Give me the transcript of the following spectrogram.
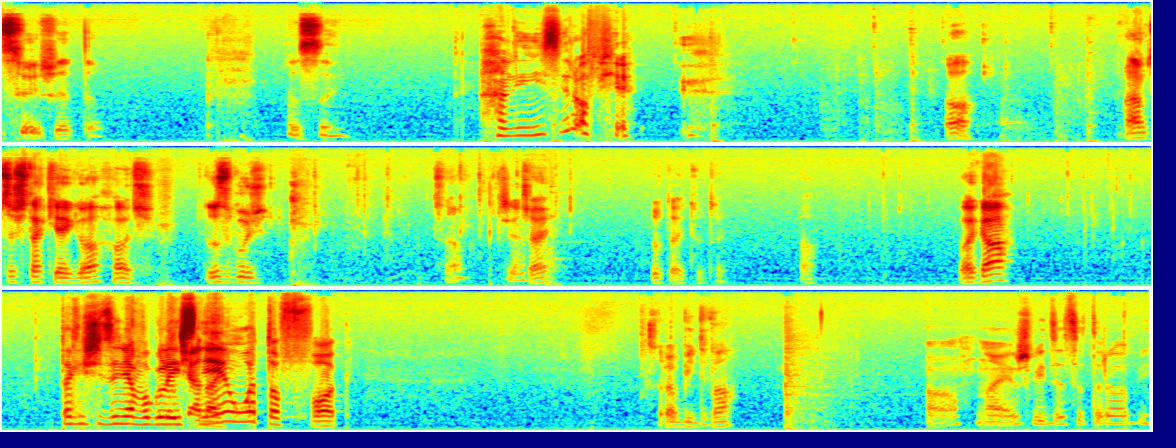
Słyszę to. Osuń. Ale nic nie robię. O. Mam coś takiego, chodź. Tu zguź. Co? Gdzie? Czekaj. Tutaj, tutaj. O. Uwaga. Takie siedzenia w ogóle Siadaj. istnieją? What the fuck? Zrobi dwa. O, no już widzę co to robi.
